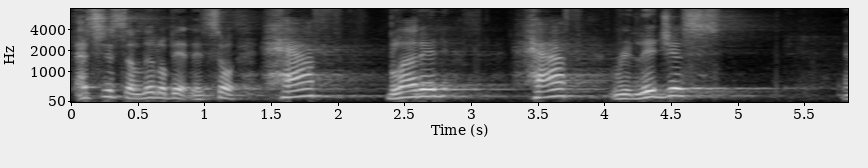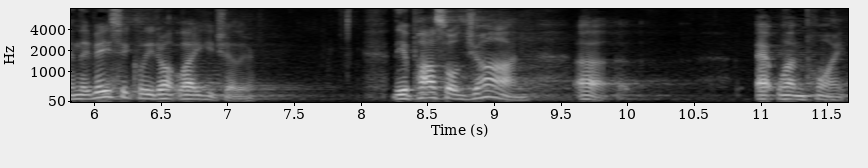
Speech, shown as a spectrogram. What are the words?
That's just a little bit. It's so half blooded, half religious, and they basically don't like each other. The Apostle John, uh, at one point,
